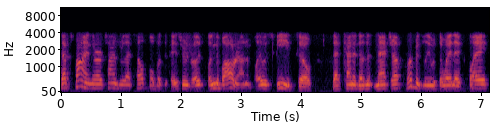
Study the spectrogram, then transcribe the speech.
that's fine. There are times where that's helpful, but the Pacers really fling the ball around and play with speed. So that kind of doesn't match up perfectly with the way they play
